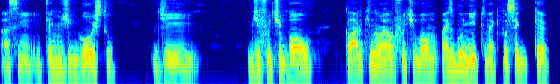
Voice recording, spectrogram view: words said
assim, em termos de gosto de, de futebol, claro que não é o futebol mais bonito, né, que você quer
